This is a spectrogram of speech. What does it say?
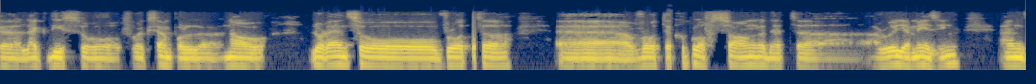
uh, like this. So for example uh, now lorenzo wrote uh, uh, wrote a couple of songs that are really amazing. And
